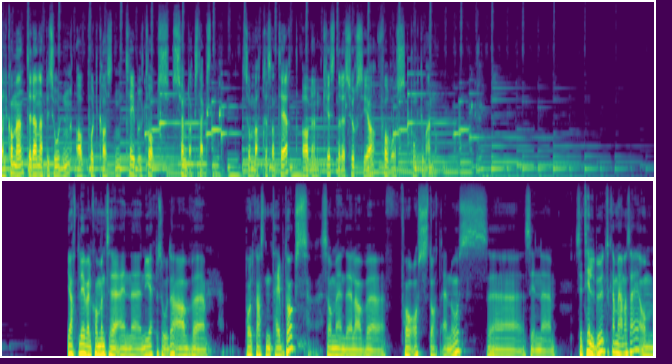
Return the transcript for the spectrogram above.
Velkommen til denne episoden av podkasten Tabletalks Søndagsteksten, som blir presentert av den kristne ressurssida foross.no. Hjertelig velkommen til en uh, ny episode av uh, podkasten Tabletalks, som er en del av foross.no sin, uh, sitt tilbud, kan vi gjerne si, om,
